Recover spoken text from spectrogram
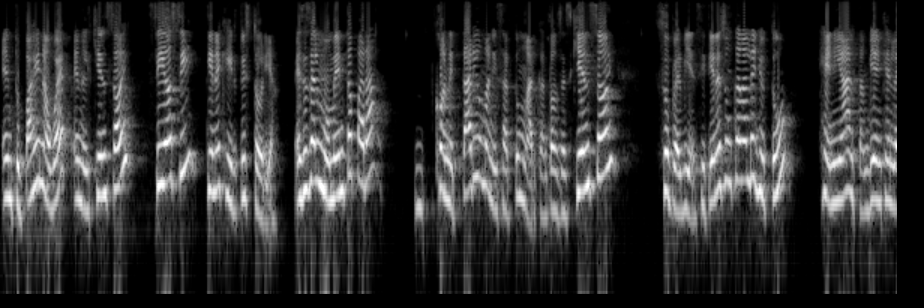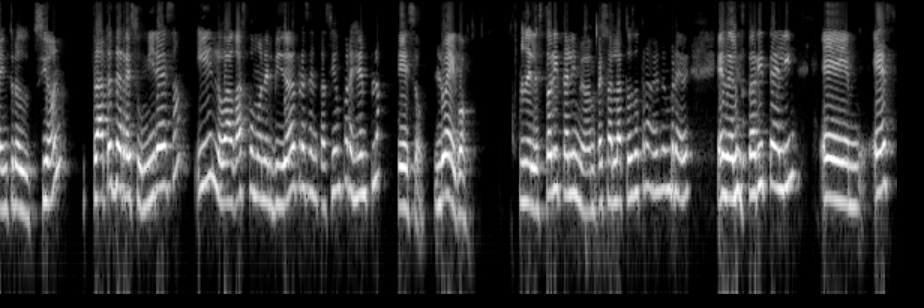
en tu página web, en el quién soy, sí o sí, tiene que ir tu historia. Ese es el momento para conectar y humanizar tu marca. Entonces, ¿quién soy? Súper bien. Si tienes un canal de YouTube, genial también que en la introducción trates de resumir eso y lo hagas como en el video de presentación, por ejemplo, eso. Luego, en el storytelling, me va a empezar la tos otra vez en breve, en el storytelling eh, es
